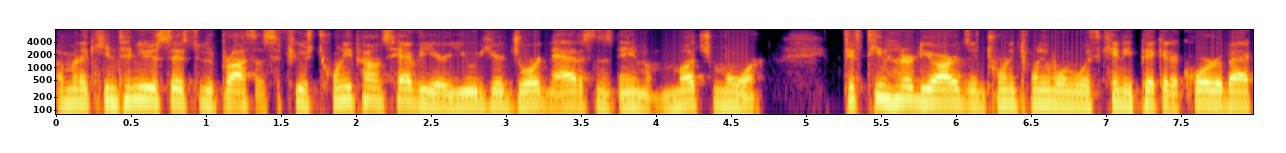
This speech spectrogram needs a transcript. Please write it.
I'm going to continue to say this through the process. If he was 20 pounds heavier, you would hear Jordan Addison's name much more. 1,500 yards in 2021 with Kenny Pickett at quarterback,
